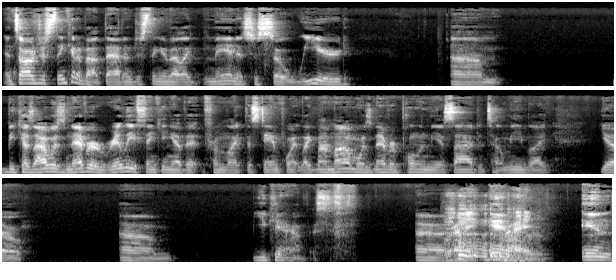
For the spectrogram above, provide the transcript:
and so i was just thinking about that and just thinking about like man it's just so weird um because I was never really thinking of it from like the standpoint like my mom was never pulling me aside to tell me like, yo, um, you can't have this. Uh, Right. and, right. and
